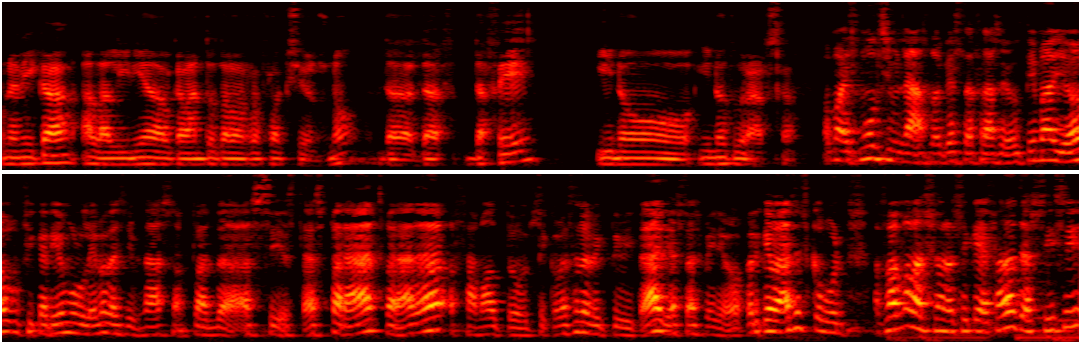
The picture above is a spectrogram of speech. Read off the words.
Una mica a la línia del que van totes les reflexions, no? De, de, de fer i no, i no aturar-se. Home, és molt gimnàs, no, aquesta frase última. Jo ho ficaria un lema de gimnàs, en plan de, si estàs parat, parada, fa mal tot. Si comences amb activitat, ja estàs millor. Perquè a vegades és com un, fa mal això, no sé què, fa l'exercici?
